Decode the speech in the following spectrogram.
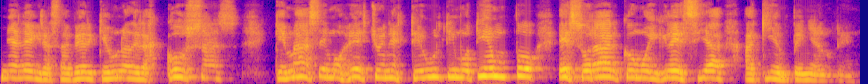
Me alegra saber que una de las cosas que más hemos hecho en este último tiempo es orar como iglesia aquí en Peñalolén.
